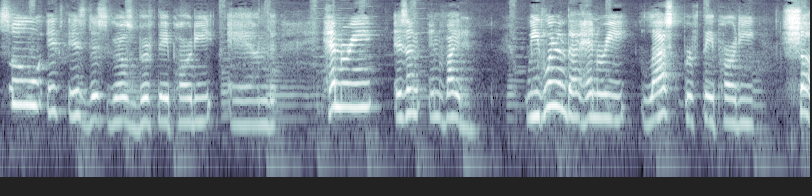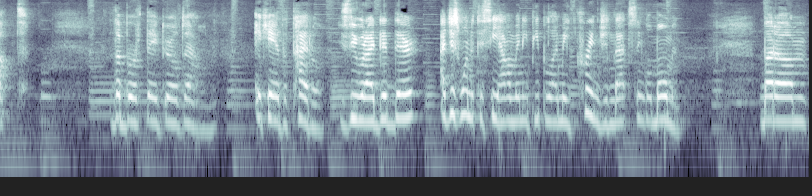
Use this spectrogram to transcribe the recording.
So, it is this girl's birthday party, and Henry isn't invited. We learned that Henry last birthday party shot the birthday girl down, aka the title. You see what I did there? I just wanted to see how many people I made cringe in that single moment. But um,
